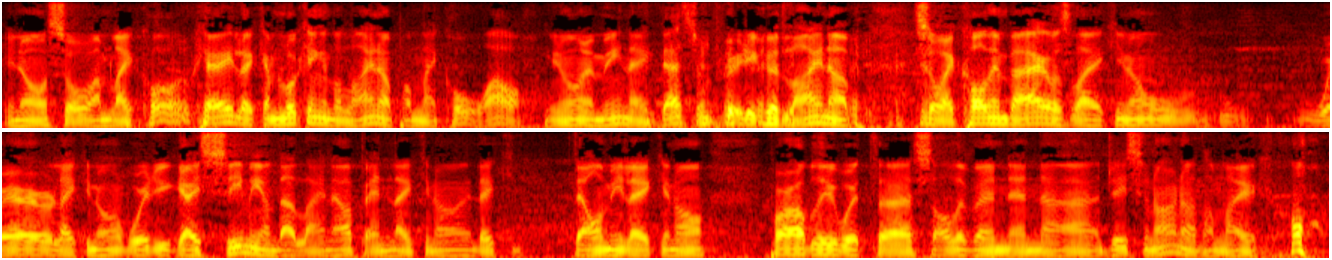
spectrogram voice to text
you know, so I'm like, oh, okay. Like I'm looking in the lineup, I'm like, oh, wow, you know what I mean? Like that's a pretty good lineup. So I called him back. I was like, you know, where, like, you know, where do you guys see me on that lineup? And like, you know, like tell me, like, you know, probably with uh, Sullivan and uh, Jason Arnott. I'm like, oh,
